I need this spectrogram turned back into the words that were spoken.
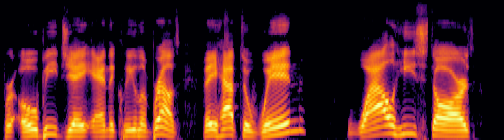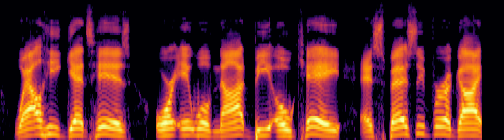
for OBJ and the Cleveland Browns. They have to win while he stars, while he gets his, or it will not be okay, especially for a guy.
